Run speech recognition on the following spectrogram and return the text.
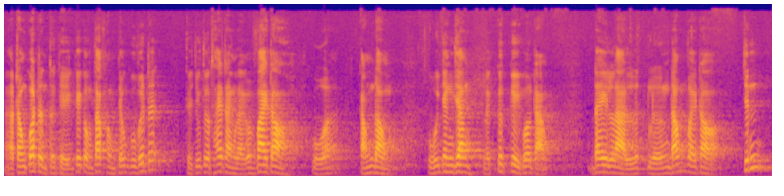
à, trong quá trình thực hiện cái công tác phòng chống covid ấy, thì chúng tôi thấy rằng là cái vai trò của cộng đồng của nhân dân là cực kỳ quan trọng. Đây là lực lượng đóng vai trò chính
